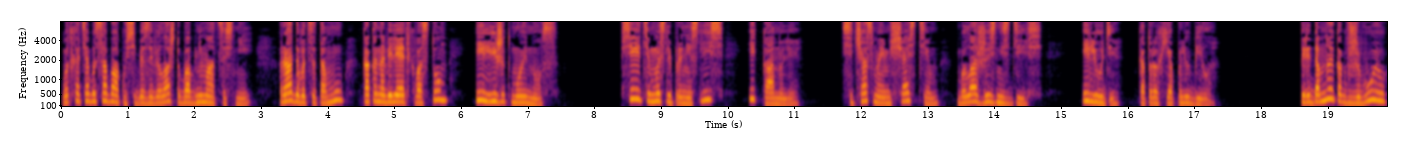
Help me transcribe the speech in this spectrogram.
Вот хотя бы собаку себе завела, чтобы обниматься с ней, радоваться тому, как она виляет хвостом и лижет мой нос. Все эти мысли пронеслись и канули. Сейчас моим счастьем была жизнь здесь и люди, которых я полюбила. Передо мной, как вживую,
